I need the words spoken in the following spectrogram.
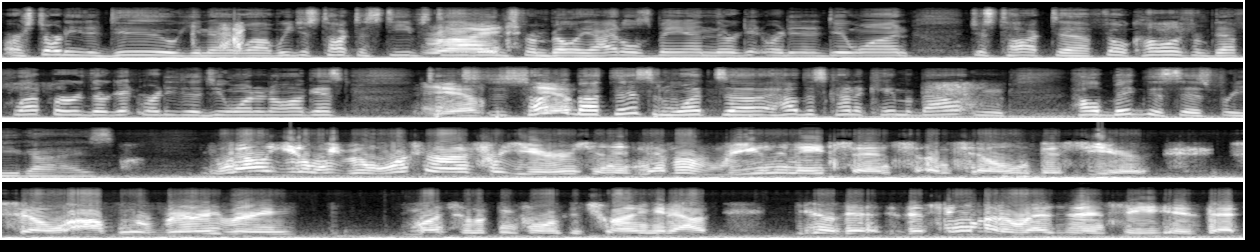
are starting to do. You know, uh, we just talked to Steve Stevens Right. from Billy Idol's band; they're getting ready to do one. Just talked to Phil Collen from Def Leppard; they're getting ready to do one in August. T- Yep, just talk yep. about this and what uh, how this kind of came about and how big this is for you guys. Well, you know, we've been working on it for years, and it never really made sense until this year. So uh, we're very, very much looking forward to trying it out. You know, the the thing about a residency is that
